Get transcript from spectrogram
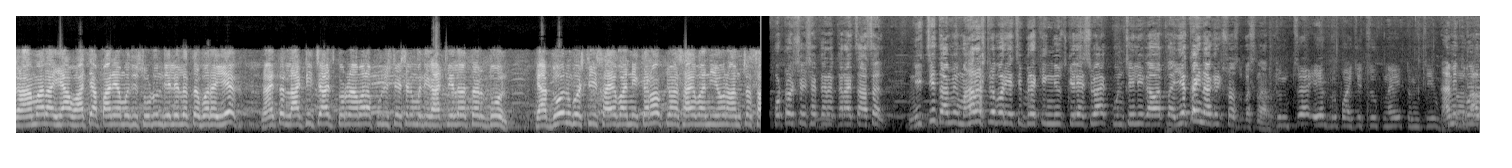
तर आम्हाला ह्या वाहत्या पाण्यामध्ये सोडून दिलेलं तर बरं एक नाहीतर लाठी चार्ज करून आम्हाला पोलीस स्टेशनमध्ये घातलेलं तर दोन. ह्या दोन गोष्टी साहेबांनी करावं किंवा साहेबांनी येऊन आमचं कर- करायचं असेल निश्चित आम्ही महाराष्ट्रभर याची ब्रेकिंग न्यूज केल्याशिवाय कुंचेली गावातला एकही नागरिक स्वस्थ बसणार नाही. तुमचं एक रुपयाची चूक नाही तुमची आम्ही तुम्हाला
